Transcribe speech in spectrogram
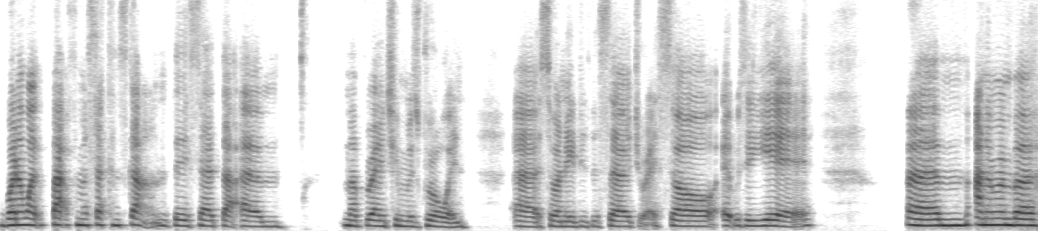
when I went back for my second scan, they said that um, my brain tumor was growing. Uh, so I needed the surgery. So it was a year. Um, and I remember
